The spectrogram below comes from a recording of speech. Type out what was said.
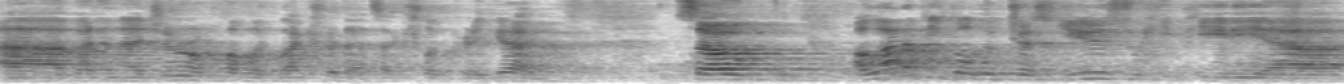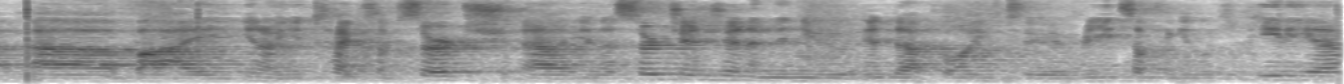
Uh, but in a general public lecture, that's actually pretty good. So a lot of people who've just used Wikipedia uh, by, you know, you type some search uh, in a search engine and then you end up going to read something in Wikipedia.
